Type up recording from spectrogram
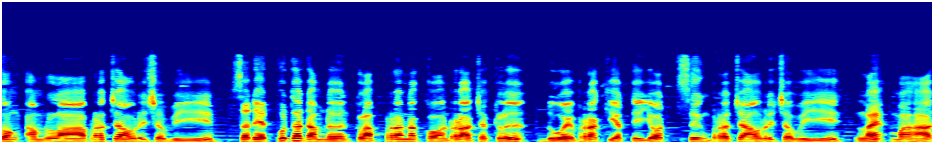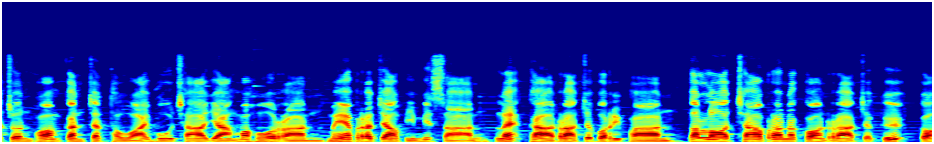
ทรงอำลาพระเจ้าริชวี เสด็จพุทธดำเนินกลับพระนครราชคลึด้วยพระเกียรติยศ ซึ่งพระเจ้าริชวี และมหาชนพร้อมกันจัดถวายบูชาอย่างมโหฬารแม้พระเจ้าพิมพิสาร และข้าราชบริพารตลอดชาวพระนครราชคฤห์ ก็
